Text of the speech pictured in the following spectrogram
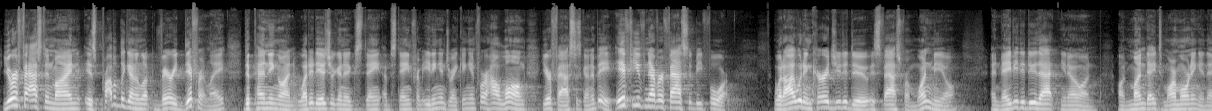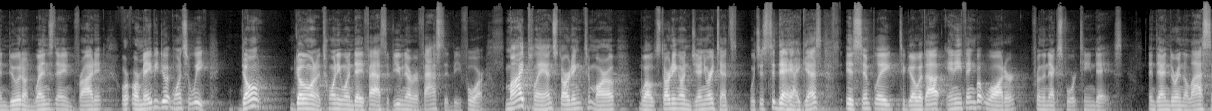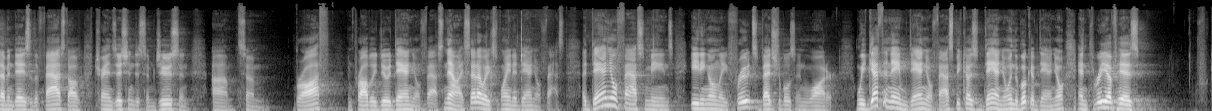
Your fast in mind is probably going to look very differently depending on what it is you're going to abstain, abstain from eating and drinking and for how long your fast is going to be. If you've never fasted before, what I would encourage you to do is fast from one meal and maybe to do that, you know, on, on Monday, tomorrow morning, and then do it on Wednesday and Friday, or, or maybe do it once a week. Don't go on a 21 day fast if you've never fasted before. My plan starting tomorrow, well, starting on January 10th, which is today, I guess, is simply to go without anything but water for the next 14 days. And then during the last seven days of the fast, I'll transition to some juice and um, some broth and probably do a Daniel fast. Now, I said I would explain a Daniel fast. A Daniel fast means eating only fruits, vegetables, and water. We get the name Daniel fast because Daniel, in the book of Daniel, and three of his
